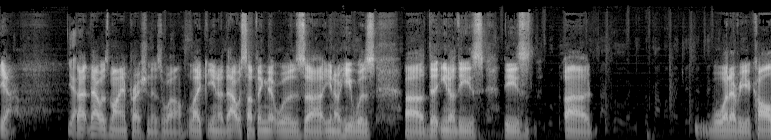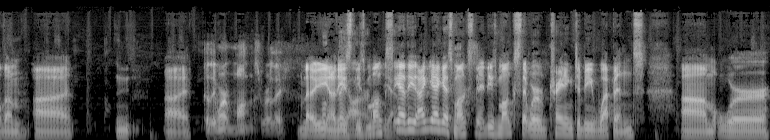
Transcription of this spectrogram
Yeah. Yeah. That that was my impression as well. Like, you know, that was something that was uh, you know, he was uh the you know, these these uh whatever you call them, uh uh Because they weren't monks, were they? no, you Well, know they these these monks. yeah. Yeah, the, I, yeah, I guess monks. they- These monks that were training to be weapons, um, were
